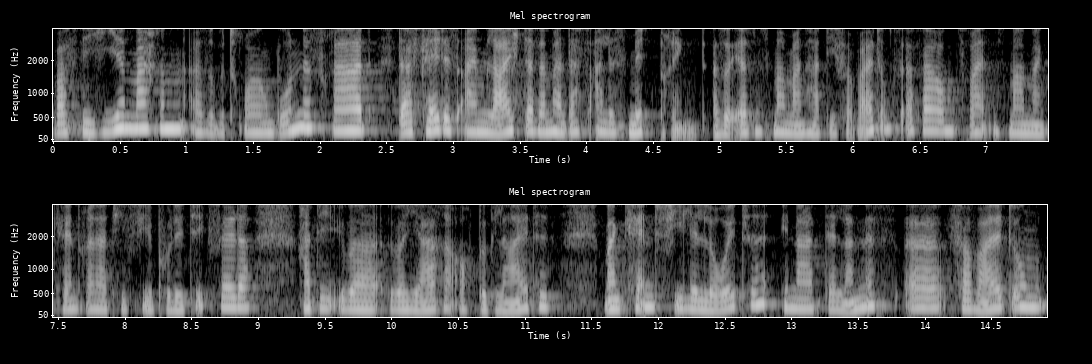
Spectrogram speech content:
was wir hier machen, also Betreuung Bundesrat, da fällt es einem leichter, wenn man das alles mitbringt. Also erstens mal, man hat die Verwaltungserfahrung, zweitens mal, man kennt relativ viel Politikfelder, hat die über, über Jahre auch begleitet. Man kennt viele Leute innerhalb der Landesverwaltung,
